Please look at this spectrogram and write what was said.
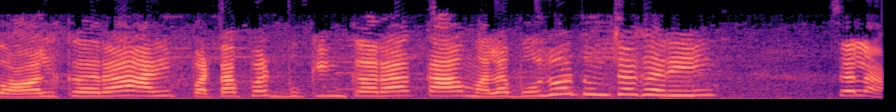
कॉल करा आणि पटापट बुकिंग करा का मला बोलवा तुमच्या घरी. चला.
